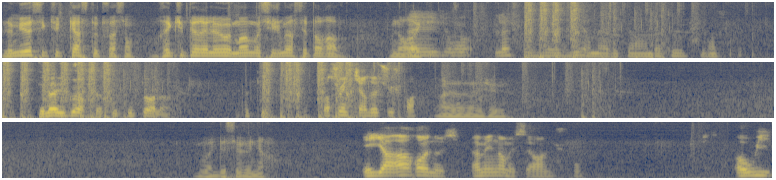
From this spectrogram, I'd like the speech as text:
Le mieux, c'est que tu te casses de toute façon. Récupérez-le, moi, moi, si je meurs, c'est pas grave. On aura. Je- Là, je peux venir, mais avec un bateau. Je suis rentré. T'es là, Igor, à côté de toi là. Ok. Attention, il tire dessus, je crois. Ouais, ouais, ouais, j'ai vu. On va le laisser venir. Et il y a Aaron aussi. Ah mais non, mais c'est Aaron, je crois. Oh oui.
